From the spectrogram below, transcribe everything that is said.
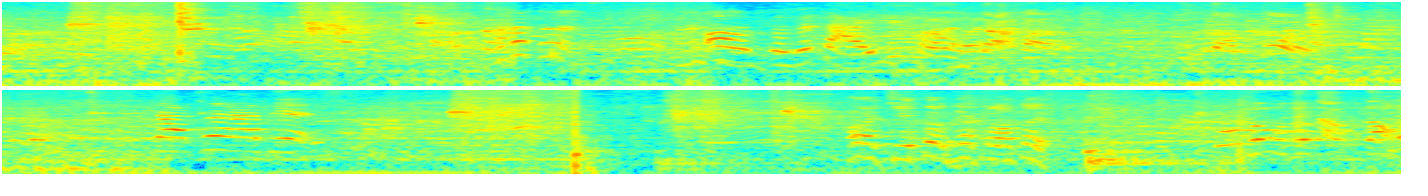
哦，哥哥打一球。打，打不到。在在那边。他的节奏你要抓对。可我都打不到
